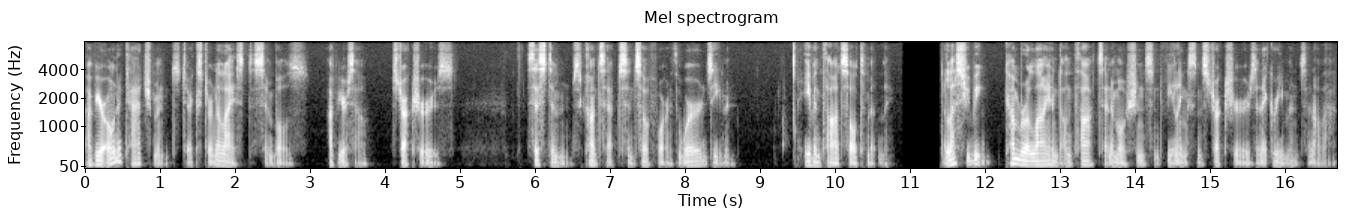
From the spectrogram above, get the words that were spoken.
of your own attachments to externalized symbols of yourself, structures, systems, concepts, and so forth, words even, even thoughts ultimately. The less you become reliant on thoughts and emotions and feelings and structures and agreements and all that,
